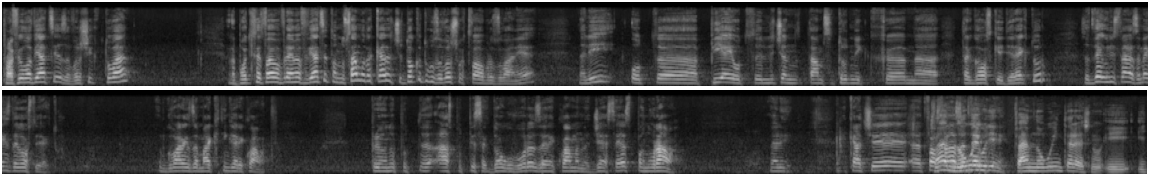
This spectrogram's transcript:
профил авиация, завърших това. Работих след това във време в авиацията, но само да кажа, че докато го завършвах това образование, нали, от PA, от личен там сътрудник на търговския директор, за две години станах заместник търговски директор. Отговарях за маркетинга и рекламата. Примерно под, аз подписах договора за реклама на GSS Панорама. Нали? Така че това, това стана за две ин- години. Това е много интересно. И, и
